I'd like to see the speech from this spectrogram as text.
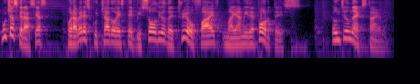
Muchas gracias por haber escuchado este episodio de 305 Miami Deportes. Until next time.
